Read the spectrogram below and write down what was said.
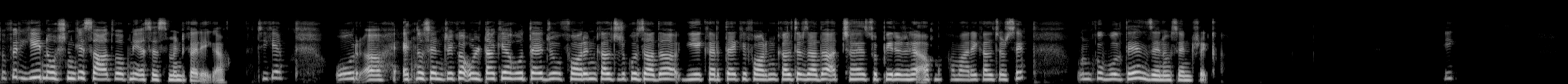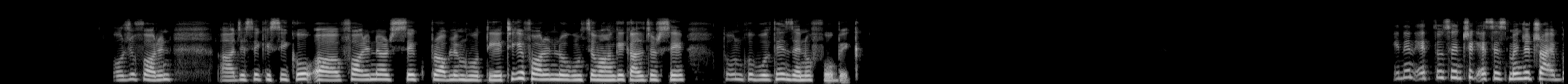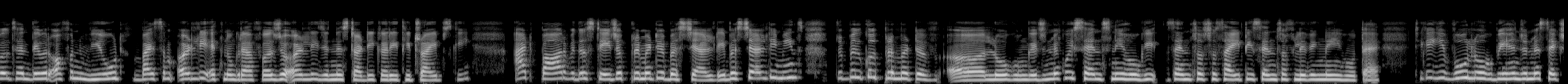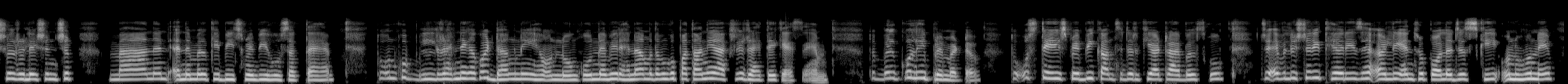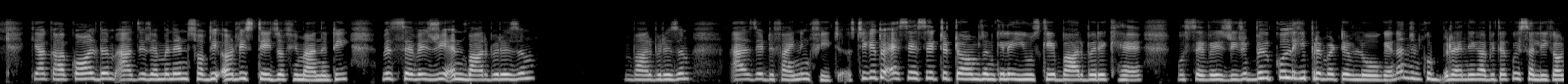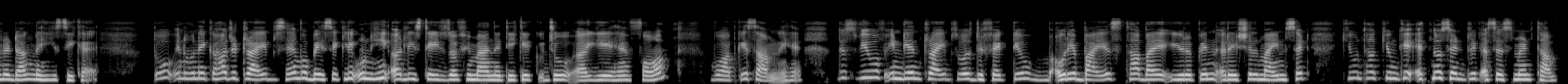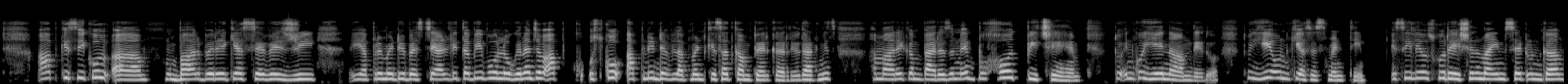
तो फिर ये नोशन के साथ वो अपनी असेसमेंट करेगा। ठीक है? और एथनोसेंट्रिक का उल्टा क्या होता है जो फॉरेन कल्चर को ज़्यादा ये करता है कि फॉरेन कल्चर ज़्यादा अच्छा है सुपीरियर है हमारे कल्चर से, उनको बोलते हैं जेनोसेंट्रिक ठीक? और जो फॉरेन जैसे किसी को फॉरेनर्स से प्रॉब्लम होती है, ठीक है? फॉरेन लोगों से, वहाँ के कल्चर से तो उनको बोलते हैं xenophobic in an ethnocentric assessment जो ट्राइबल्स हैं they were often viewed by some early ethnographers जो अर्ली जिनने स्टडी करी थी ट्राइब्स की at par with the stage of primitive bestiality bestiality means जो बिल्कुल प्रिमेटिव लोग होंगे, जिनमें कोई सेंस नहीं होगी sense of society sense of living नहीं होता है। ठीक है, ये वो लोग भी हैं जिनमें sexual relationship man and animal के बीच में भी हो सकता है। तो उनको रहने का कोई ढंग नहीं है उन लोगों को उन्हें भी रहना मतलब उनको पता नहीं है एक्चुअली रहते कैसे हैं। तो बिल्कुल ही प्रिमेटिव तो उस स्टेज पर भी कंसिडर किया ट्राइबल्स को। जो एवोल्यूशनरी थियोरीज है अर्ली एंथ्रोपोलॉजिस्ट की, उन्होंने क्या कहा? Call them as the remnants of the early stage of humanity with savagery and barbarism barbarism as a defining features ठीक है तो ऐसे ऐसे जो टर्म्स उनके लिए यूज़ किए बारबरिक है, वो सेवेजरी जो बिल्कुल ही प्रिमेटिव लोग हैं ना, जिनको रहने का अभी तक कोई सलीका उन्हें ढंग नहीं सीखा है। तो इन्होंने कहा जो ट्राइब्स हैं, वो बेसिकली उन्हीं अर्ली स्टेज ऑफ़ ह्यूमैनिटी के जो ये हैं फॉर्म वो आपके सामने है। This view of Indian tribes was defective और ये बायस था बाय यूरोपियन रेशियल माइंडसेट क्यों था? क्योंकि एथनोसेंट्रिक असेसमेंट था। आप किसी को बारबरिक या सेवेजरी या प्रिमेटिव बेस्टियलिटी तभी बोलोगे ना जब आप उसको अपनी डेवलपमेंट के साथ कंपेयर कर रहे हो। दैट मीन्स हमारे कंपैरिजन में बहुत पीछे हैं। तो इनको ये नाम दे दो। तो ये उनकी असेसमेंट थी। इसीलिए उसको रेशियल माइंडसेट उनका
